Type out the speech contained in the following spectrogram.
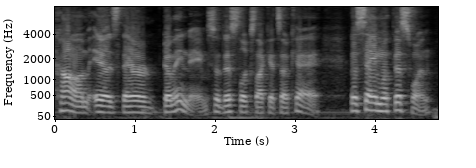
com is their domain name. So this looks like it's okay. The same with this one.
